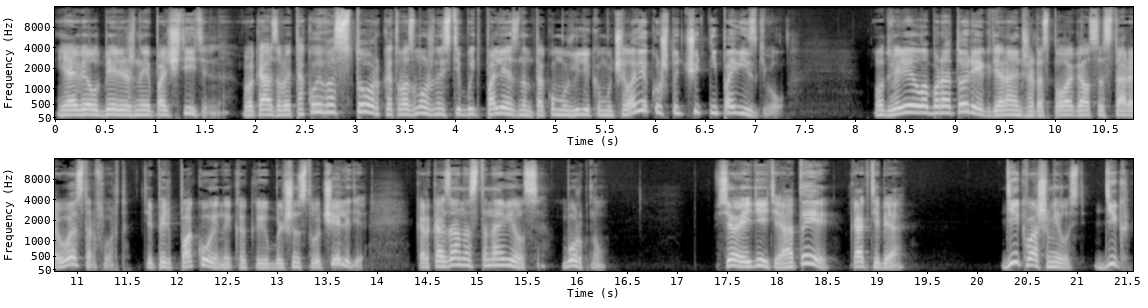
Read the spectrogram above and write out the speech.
Я вел бережно и почтительно, выказывая такой восторг от возможности быть полезным такому великому человеку, что чуть не повизгивал. У дверей лаборатории, где раньше располагался старый Уэстерфорд, теперь покойный, как и большинство челяди, Карказан остановился, буркнул. «Все, идите, а ты? Как тебя?» «Дик, ваша милость, Дик!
